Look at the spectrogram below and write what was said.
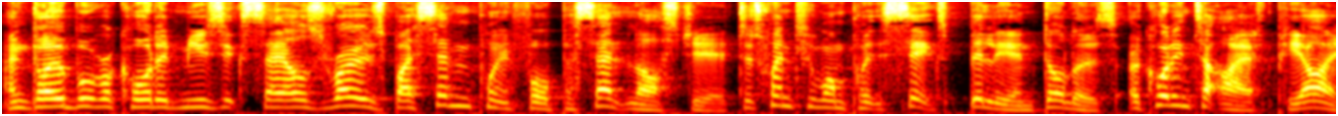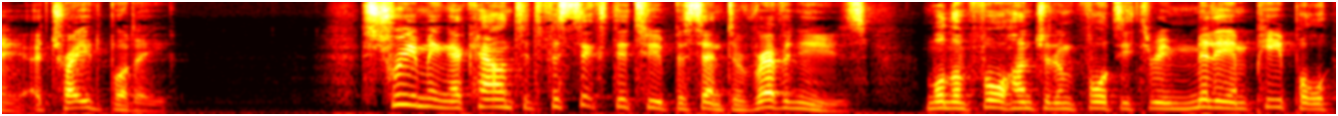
and global recorded music sales rose by 7.4% last year to $21.6 billion, according to IFPI, a trade body. Streaming accounted for 62% of revenues. More than 443 million people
